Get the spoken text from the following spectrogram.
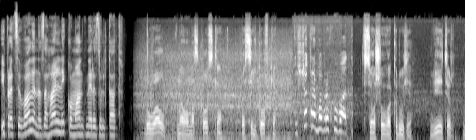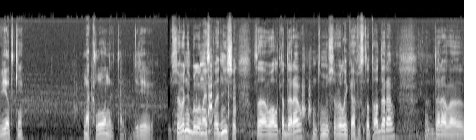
і працювали на загальний командний результат. Бував в Новомосковське, Васильковке. Що треба врахувати? Все, що в округе. Ветер, ветки, наклони, там, дерев'я. Сьогодні було найскладніше це валка дерев, тому що велика густота дерев. Дерева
